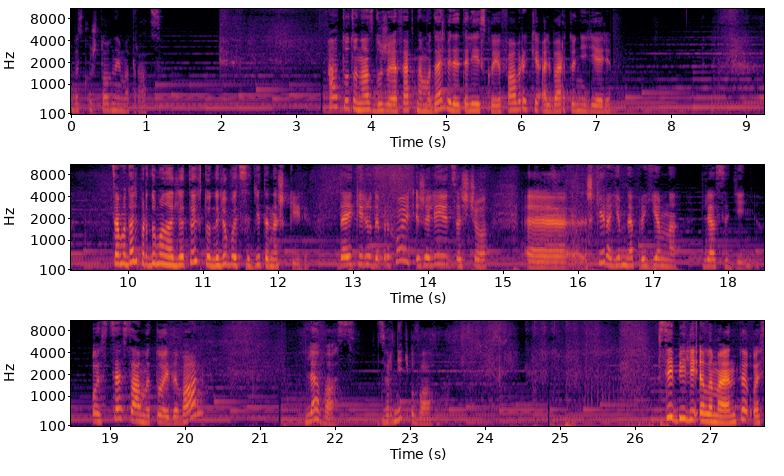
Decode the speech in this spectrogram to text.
безкоштовний матрац. А тут у нас дуже ефектна модель від італійської фабрики Альберто Нієрі. Ця модель придумана для тих, хто не любить сидіти на шкірі. Деякі люди приходять і жаліються, що е, шкіра їм неприємна для сидіння. Ось це саме той диван для вас. Зверніть увагу. Всі білі елементи, ось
